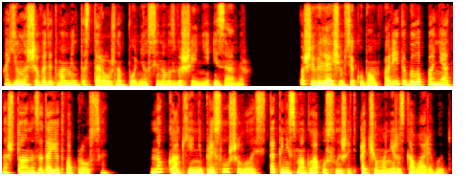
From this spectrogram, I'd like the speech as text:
а юноша в этот момент осторожно поднялся на возвышение и замер. По шевелящимся губам Фариды было понятно, что она задает вопросы. Но как я не прислушивалась, так и не смогла услышать, о чем они разговаривают.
